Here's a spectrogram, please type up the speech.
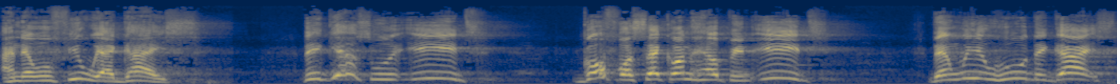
And then we'll feel we are guys. The girls will eat, go for second helping, eat. Then we who the guys,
